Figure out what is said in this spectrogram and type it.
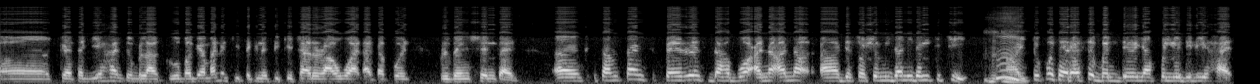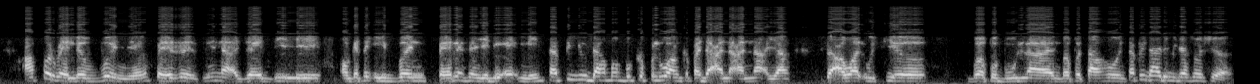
uh, ketagihan tu berlaku bagaimana kita kena fikir cara rawat ataupun prevention kan. Uh, sometimes parents dah buat anak-anak uh, di social media ni dari kecil. Hmm. Uh, itu pun saya rasa benda yang perlu dilihat. Apa relevannya parents ni nak jadi orang kata even parents yang jadi admin tapi you dah membuka peluang kepada anak-anak yang seawal usia berapa bulan, berapa tahun tapi dah ada media sosial.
